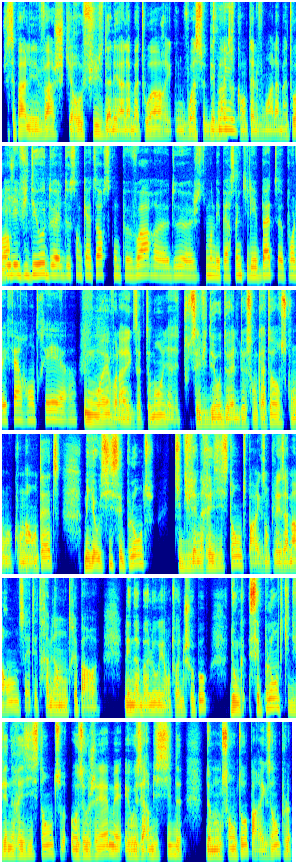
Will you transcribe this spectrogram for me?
je sais pas, les vaches qui refusent d'aller à l'abattoir et qu'on voit se débattre quand elles vont à l'abattoir. Et les vidéos de L214 qu'on peut voir euh, de euh, justement des personnes qui les battent pour les faire rentrer. Ouais, voilà, exactement. Il y a toutes ces vidéos de L214 qu'on a en tête, mais il y a aussi ces plantes qui deviennent résistantes, par exemple les amarantes, ça a été très bien montré par euh, Léna Ballot et Antoine Chopeau. Donc ces plantes qui deviennent résistantes aux OGM et aux herbicides de Monsanto, par exemple,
